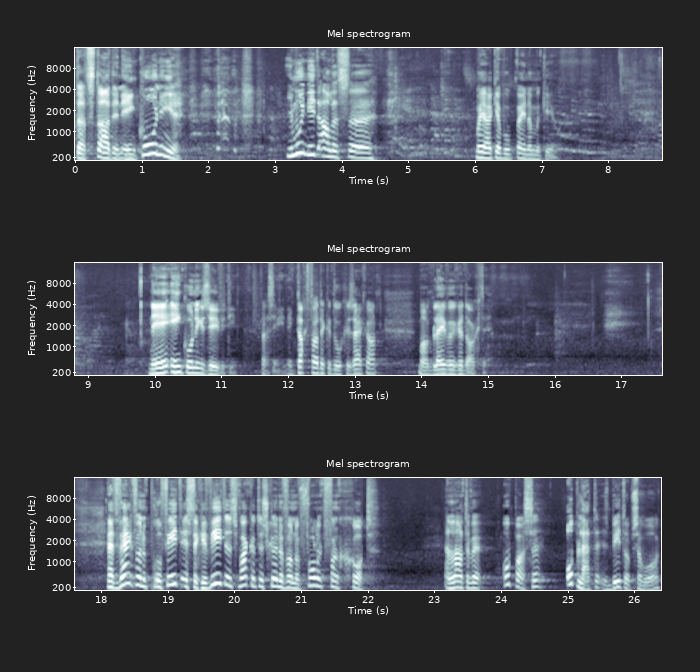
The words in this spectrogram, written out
Dat staat in 1 Koningen. Je moet niet alles. Uh... Maar ja, ik heb ook pijn aan mijn keel. Nee, 1 Koningen 17, vers 1. Ik dacht dat ik het ook gezegd had, maar het blijft een gedachte. Het werk van een profeet is de gewetens wakker te schudden van het volk van God. En laten we oppassen, opletten, is beter op zijn woord.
